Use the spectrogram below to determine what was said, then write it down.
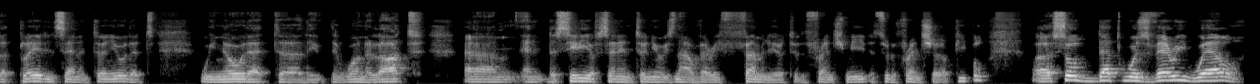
that played in San Antonio. That we know that uh, they they won a lot, um, and the city of San Antonio is now very familiar to the French media, to the French uh, people. Uh, so that was very well.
